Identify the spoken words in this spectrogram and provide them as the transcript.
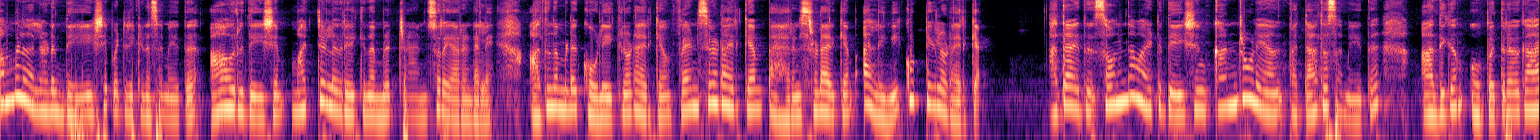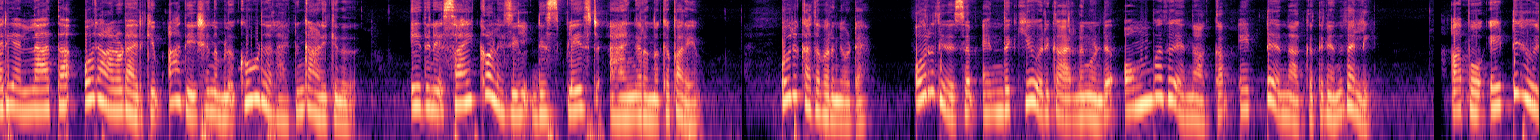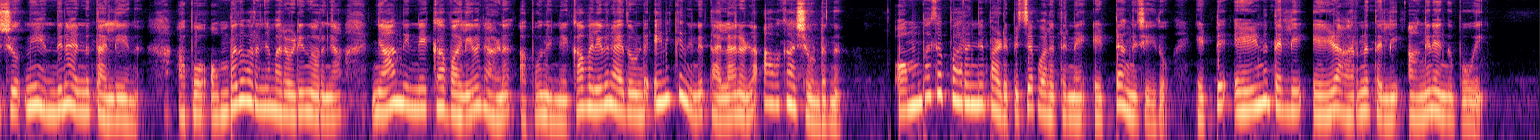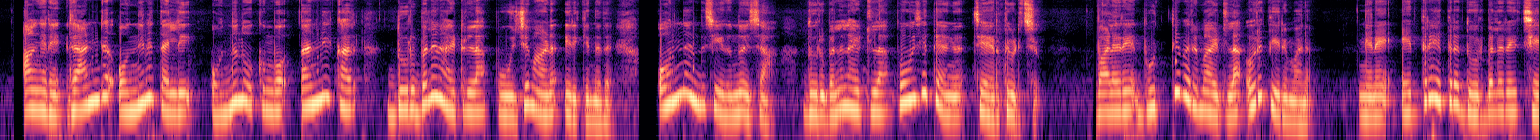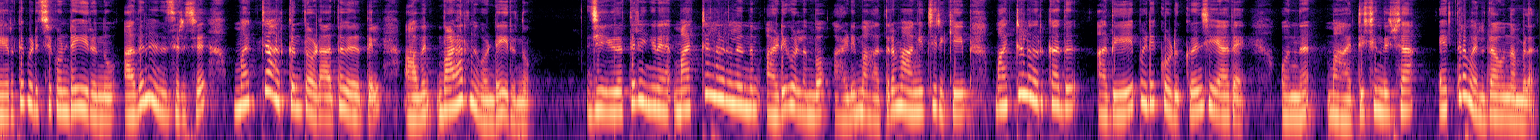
നമ്മൾ നല്ലോണം ദേഷ്യപ്പെട്ടിരിക്കുന്ന സമയത്ത് ആ ഒരു ദേഷ്യം മറ്റുള്ളവരിലേക്ക് നമ്മൾ ട്രാൻസ്ഫർ ചെയ്യാറുണ്ടല്ലേ? അത് നമ്മുടെ കൊളീഗിനോടായിരിക്കാം ഫ്രണ്ട്സിനോടായിരിക്കാം പാരൻസിനോടായിരിക്കാം അല്ലെങ്കിൽ കുട്ടികളോടായിരിക്കാം. അതായത് സ്വന്തമായിട്ട് ദേഷ്യം കൺട്രോൾ ചെയ്യാൻ പറ്റാത്ത സമയത്ത് അധികം ഉപദ്രവകാരിയല്ലാത്ത ഒരാളോടായിരിക്കും ആ ദേഷ്യം നമ്മൾ കൂടുതലായിട്ടും കാണിക്കുന്നത്. ഇതിനെ സൈക്കോളജിയിൽ ഡിസ്പ്ലേസ്ഡ് ആങ്കർ എന്നൊക്കെ പറയും. ഒരു കഥ പറഞ്ഞോട്ടെ. ഒരു ദിവസം എന്തൊക്കെയോ ഒരു കാരണം കൊണ്ട് ഒമ്പത് എന്ന അക്കം എട്ട് എന്ന അക്കത്തിന് എന്ന് തല്ലി. അപ്പോൾ എട്ട് ചോദിച്ചു നീ എന്തിനാ എന്നെ തല്ലിയെന്ന്? അപ്പോൾ ഒമ്പത് പറഞ്ഞ മറുപടി എന്ന് പറഞ്ഞാൽ ഞാൻ നിന്നേക്കാ വലിയവനാണ് അപ്പോൾ നിന്നേക്കാ വലിയവനായതുകൊണ്ട് എനിക്ക് നിന്നെ തല്ലാനുള്ള അവകാശമുണ്ടെന്ന്. ഒമ്പത് പറഞ്ഞ് പഠിപ്പിച്ച പോലെ തന്നെ എട്ട് അങ്ങ് ചെയ്തു. എട്ട് ഏഴിന് തല്ലി ഏഴ് ആറിന് തല്ലി അങ്ങനെ അങ്ങ് പോയി. അങ്ങനെ രണ്ട് ഒന്നിനെ തല്ലി ഒന്ന് നോക്കുമ്പോൾ തന്നേക്കാൾ ദുർബലനായിട്ടുള്ള പൂജ്യമാണ് ഇരിക്കുന്നത്. ഒന്ന് എന്ത് ചെയ്തെന്ന് വെച്ചാൽ ദുർബലനായിട്ടുള്ള പൂജ്യത്തെ അങ്ങ് ചേർത്ത് പിടിച്ചു. വളരെ ബുദ്ധിപരമായിട്ടുള്ള ഒരു തീരുമാനം. ഇങ്ങനെ എത്ര എത്ര ദുർബലരെ ചേർത്ത് പിടിച്ചുകൊണ്ടേയിരുന്നു. അതിനനുസരിച്ച് മറ്റാർക്കും തൊടാത്ത വിധത്തിൽ അവൻ വളർന്നുകൊണ്ടേയിരുന്നു. ജീവിതത്തിൽ ഇങ്ങനെ മറ്റുള്ളവരിൽ നിന്നും അടി കൊള്ളുമ്പോൾ അടി മാത്രം വാങ്ങിച്ചിരിക്കുകയും മറ്റുള്ളവർക്ക് അത് അതേപടി കൊടുക്കുകയും ചെയ്യാതെ ഒന്ന് മാറ്റി ചിന്തിച്ചാൽ എത്ര വലുതാവും നമ്മൾ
